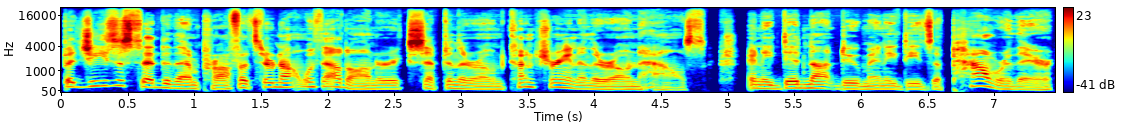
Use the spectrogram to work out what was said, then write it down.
But Jesus said to them, Prophets are not without honor except in their own country and in their own house. And he did not do many deeds of power there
